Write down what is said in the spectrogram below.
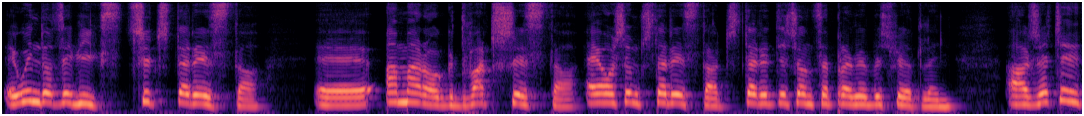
e, Windows MX 3400, e, Amarok 2300, E8 400, 4000 prawie wyświetleń. A rzeczy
